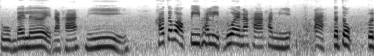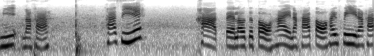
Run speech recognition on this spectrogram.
ซูมได้เลยนะคะ นี่เขาจะบอกปีผลิตด้วยนะคะคันนี้อะกระจกตัวนี้นะคะ ภาษีขาดแต่เราจะต่อให้นะคะ ต่อให้ฟรีนะคะ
